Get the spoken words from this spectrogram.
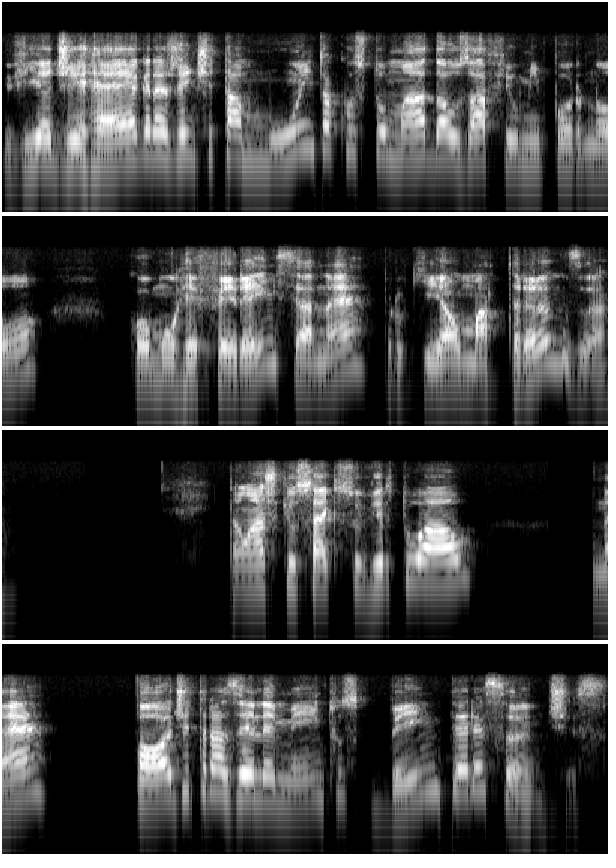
via de regra, a gente está muito acostumado a usar filme pornô como referência, né, para o que é uma transa. Então, acho que o sexo virtual, né, pode trazer elementos bem interessantes.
